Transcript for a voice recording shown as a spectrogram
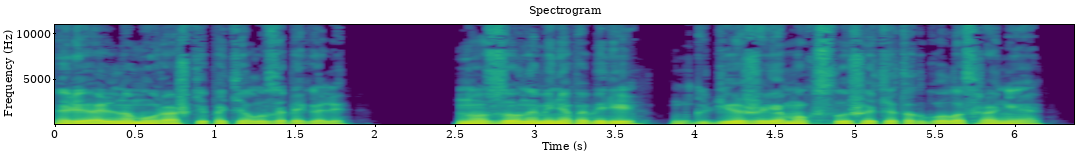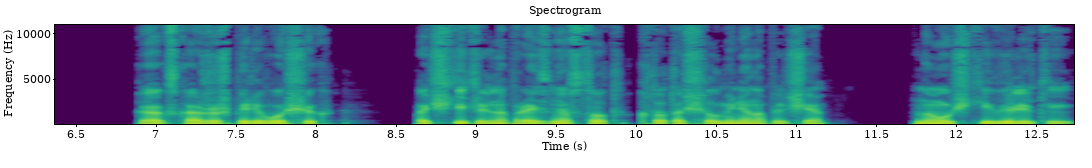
Реально мурашки по телу забегали. Но зона меня побери, где же я мог слышать этот голос ранее? Как скажешь, перевозчик, почтительно произнес тот, кто тащил меня на плече. Но учти, великий,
